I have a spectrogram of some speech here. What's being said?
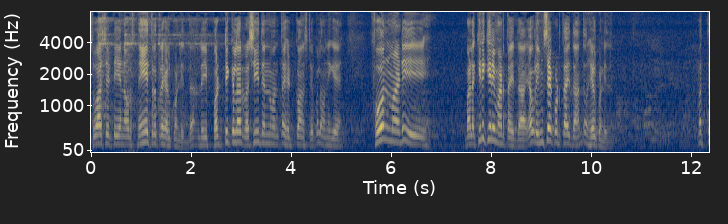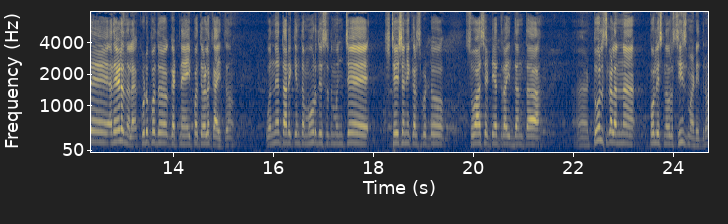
ಸುಹಾಸ್ ಶೆಟ್ಟಿ ಏನು ಅವ್ರ ಸ್ನೇಹಿತರ ಹತ್ರ ಹೇಳ್ಕೊಂಡಿದ್ದ. ಅಂದರೆ ಈ ಪರ್ಟಿಕ್ಯುಲರ್ ರಶೀದ್ ಎನ್ನುವಂಥ ಹೆಡ್ ಕಾನ್ಸ್ಟೇಬಲ್ ಅವನಿಗೆ ಫೋನ್ ಮಾಡಿ ಭಾಳ ಕಿರಿಕಿರಿ ಮಾಡ್ತಾ ಇದ್ದ, ಯಾವಾಗಲೂ ಹಿಂಸೆ ಕೊಡ್ತಾ ಇದ್ದ ಅಂತ ಅವ್ನು ಹೇಳ್ಕೊಂಡಿದ್ದ. ಮತ್ತು ಅದು ಹೇಳಿದ್ನಲ್ಲ, ಕುಡುಪದ ಘಟನೆ ಇಪ್ಪತ್ತೇಳಕ್ಕಾಯಿತು. ಒಂದನೇ ತಾರೀಕಿಂತ ಮೂರು ದಿವಸದ ಮುಂಚೆ ಸ್ಟೇಷನಿಗೆ ಕರೆಸ್ಬಿಟ್ಟು ಸುಹಾಸ್ ಶೆಟ್ಟಿ ಹತ್ರ ಇದ್ದಂಥ ಟೂಲ್ಸ್ಗಳನ್ನು ಪೊಲೀಸ್ನವರು ಸೀಸ್ ಮಾಡಿದರು.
